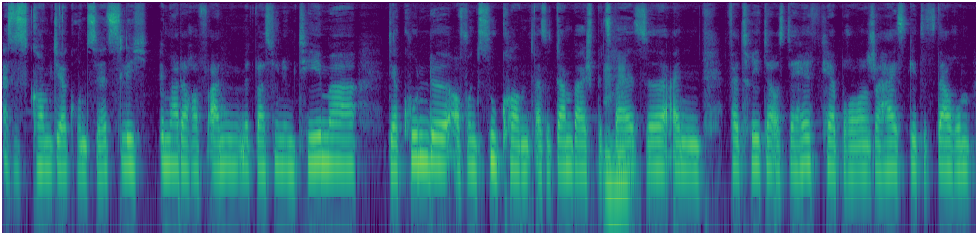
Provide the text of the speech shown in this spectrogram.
Also es kommt ja grundsätzlich immer darauf an, mit was für einem Thema der Kunde auf uns zukommt. Also dann beispielsweise mhm. ein Vertreter aus der Healthcare-Branche heißt, geht es darum,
